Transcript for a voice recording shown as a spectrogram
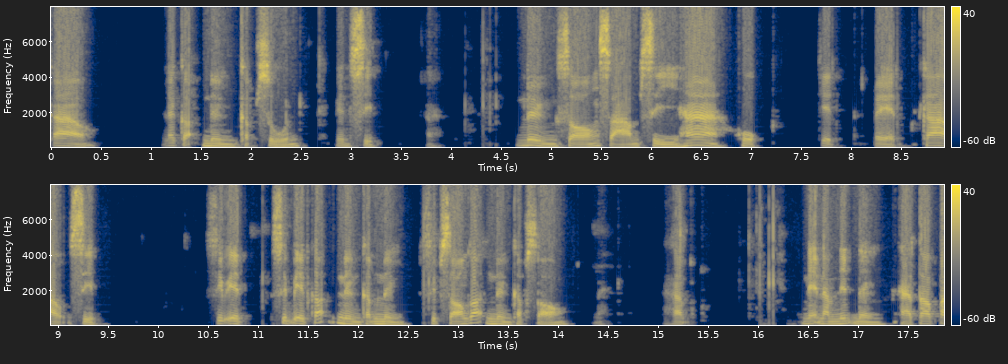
เก้าแล้วก็หนึ่งกับศูนย์เป็นสิบ หนึ่งสองสามสี่ห้าหกเจ็ดแปดเก้าสิบสิบเอ็ดสิบเอ็ดก็หนึ่งกับหนึ่งสิบสองก็หนึ่งกับสองนะครับ แนะนำนิดหนึ่งอ่าต่อไป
